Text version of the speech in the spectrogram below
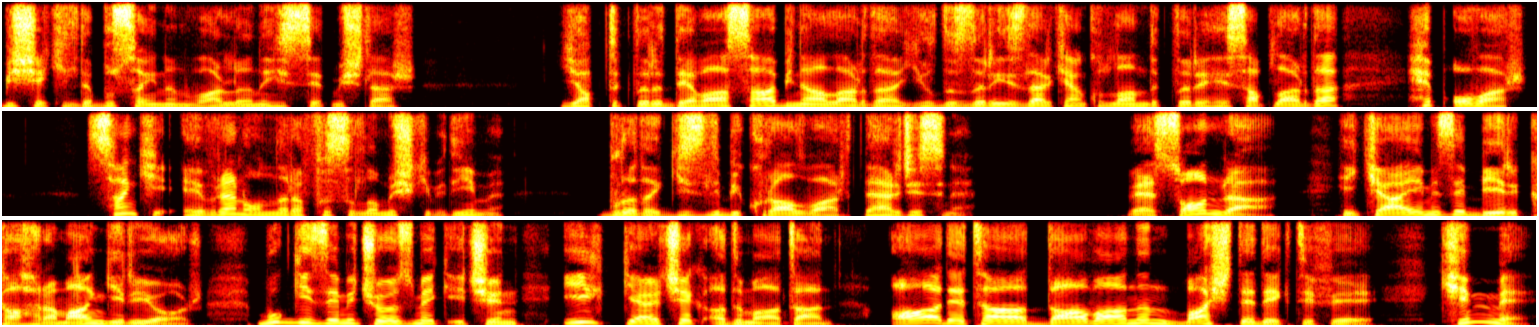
bir şekilde bu sayının varlığını hissetmişler. Yaptıkları devasa binalarda, yıldızları izlerken kullandıkları hesaplarda hep o var. Sanki evren onlara fısıldamış gibi değil mi? Burada gizli bir kural var dercesine. Ve sonra hikayemize bir kahraman giriyor. Bu gizemi çözmek için ilk gerçek adımı atan, adeta davanın baş dedektifi. Kim mi?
